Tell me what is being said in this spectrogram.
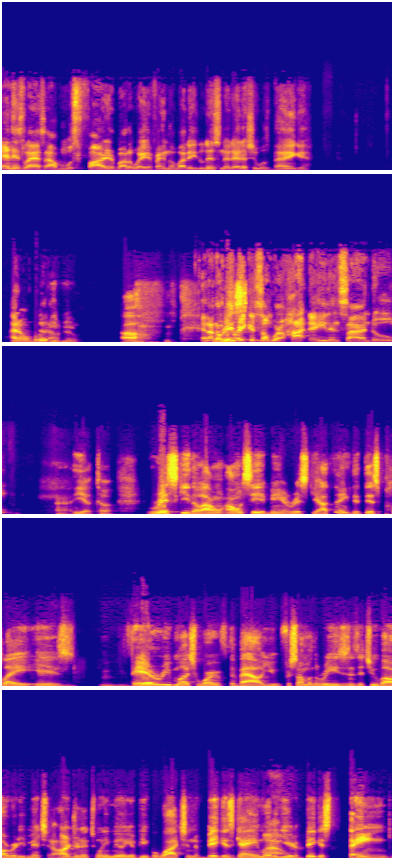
and his last album was fire. By the way, if ain't nobody listening to that, that shit was banging. I don't I believe you. Uh, And I know Risk- Drake is somewhere hot that he didn't sign, dude. uh, yeah, tough. Risky though. I don't. I don't see it being risky. I think that this play is very much worth the value for some of the reasons that you've already mentioned. 120 million people watching the biggest game of the year, the biggest thing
